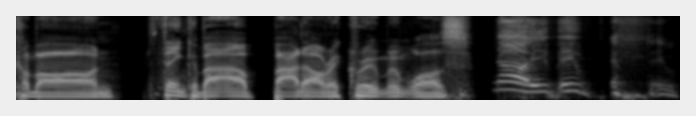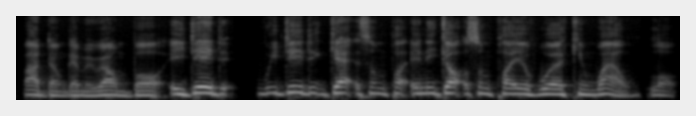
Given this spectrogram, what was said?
Come on. Think about how bad our recruitment was. No, it, it, it was bad. Don't get me wrong, but he did. We did get some, and he got some players working well. Look,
